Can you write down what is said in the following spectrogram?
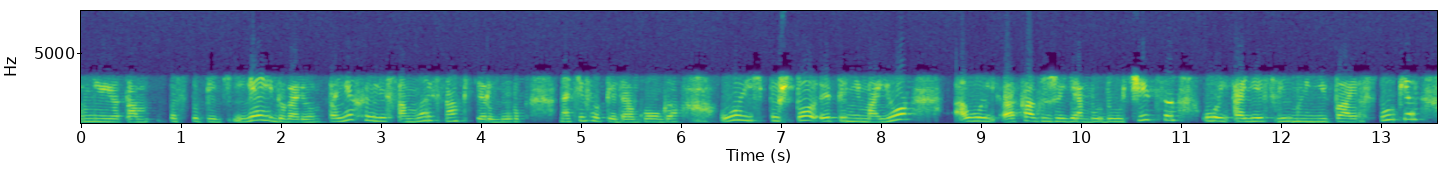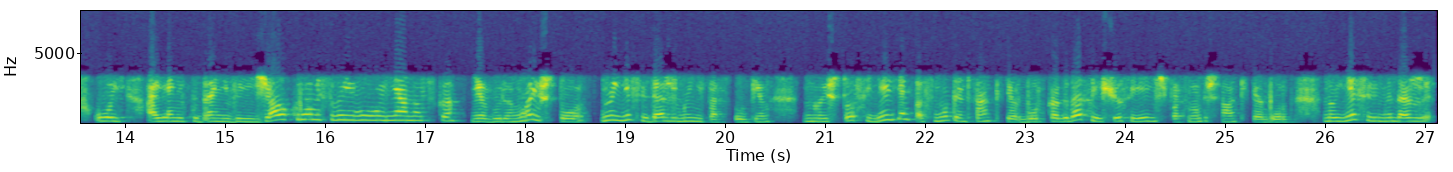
у нее там поступить. И я ей говорю, поехали со мной в Санкт-Петербург на тифлопедагога. Ой, ты что, это не мое. Ой, а как же я буду учиться, ой, а если мы не поступим, ой, а я никуда не выезжал, кроме своего Ульяновска. Я говорю, ну и что? Ну, если даже мы не поступим, ну и что, съездим, посмотрим Санкт-Петербург. Когда ты еще съездишь, посмотришь Санкт-Петербург. Но если мы даже,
